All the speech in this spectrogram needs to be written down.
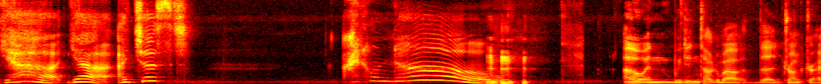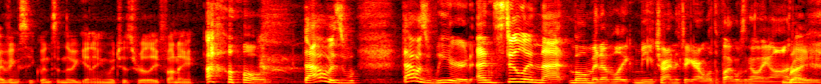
yeah, yeah. I just, I don't know. Oh, and we didn't talk about the drunk driving sequence in the beginning, which is really funny. oh, that was that was weird, and still in that moment of like me trying to figure out what the fuck was going on. Right.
